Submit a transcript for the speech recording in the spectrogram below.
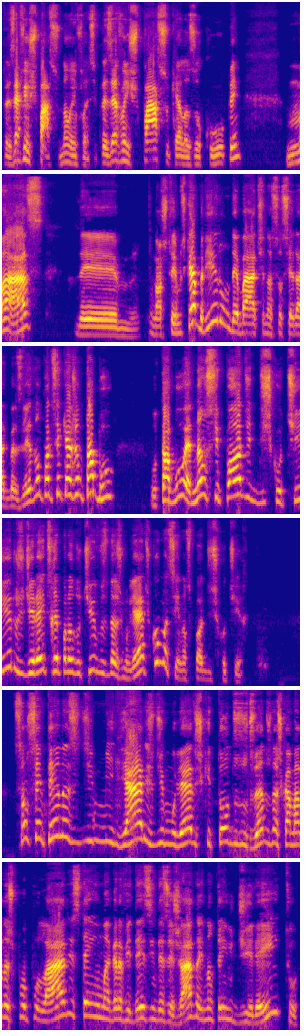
preservem o espaço, não a influência, preservem o espaço que elas ocupem, mas nós temos que abrir um debate na sociedade brasileira. Não pode ser que haja um tabu. O tabu é não se pode discutir os direitos reprodutivos das mulheres. Como assim não se pode discutir? São centenas de milhares de mulheres que todos os anos nas camadas populares têm uma gravidez indesejada e não têm o direito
